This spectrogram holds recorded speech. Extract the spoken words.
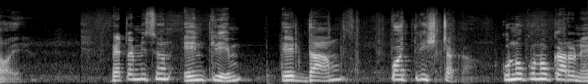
নয়। ব্যাটামিসন এন ক্রিম এর দাম পঁয়ত্রিশ টাকা। কোনো কোনো কারণে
